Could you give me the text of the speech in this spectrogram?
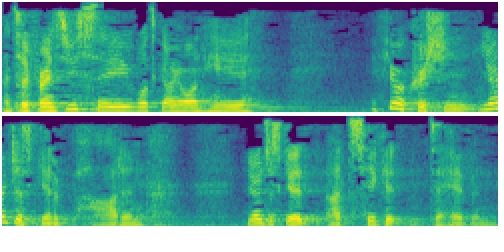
And so, friends, you see what's going on here? If you're a Christian, you don't just get a pardon, you don't just get a ticket to heaven.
